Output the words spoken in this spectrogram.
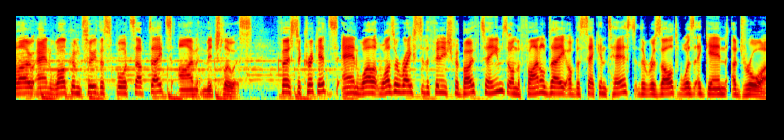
Hello and welcome to the Sports Update. I'm Mitch Lewis. First to crickets, and while it was a race to the finish for both teams on the final day of the second test, the result was again a draw.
